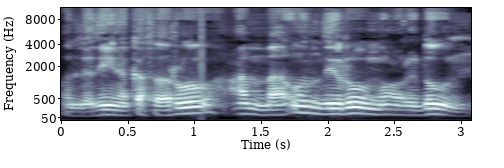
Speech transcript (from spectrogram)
والذين كفروا عما أنذروا معرضون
